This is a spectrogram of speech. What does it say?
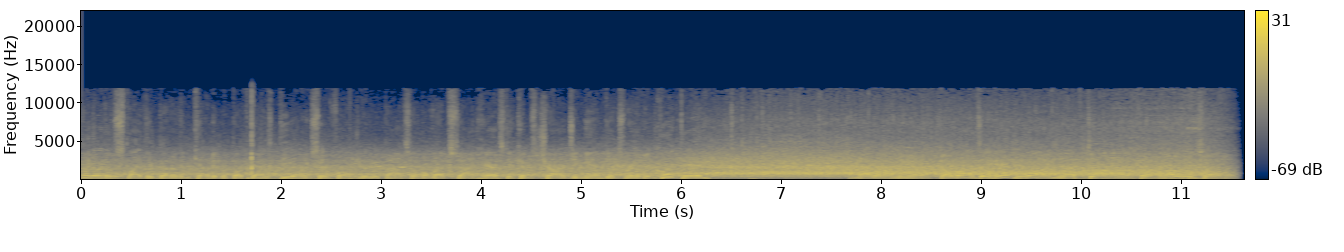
They're slightly better than Kennedy, but both guys dealing so far. Lou bounce on the left side. Hairston comes charging in, gets rid of it quickly. And that one on the inning. No runs ahead and one left on for Arizona.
